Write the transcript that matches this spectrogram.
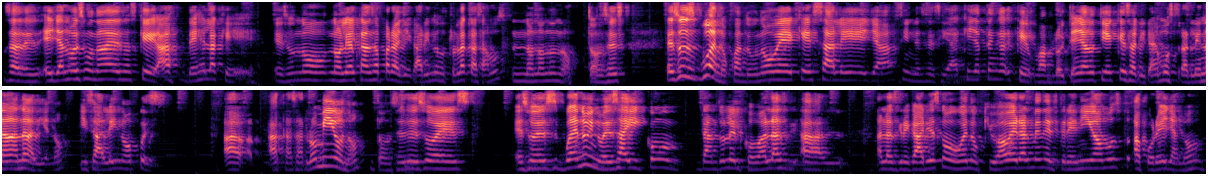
o sea, ella no es una de esas que, ah, déjela que eso no, no le alcanza para llegar y nosotros la casamos. No, no, no, no. Entonces, eso es bueno cuando uno ve que sale ella sin necesidad que ella tenga, que Van Vleuten ya no tiene que salir a demostrarle nada a nadie, ¿no? Y sale y no, pues a, a cazar lo mío, ¿no? Entonces eso es, eso es bueno y no es ahí como dándole el codo a las, a, las gregarias como, bueno, que iba a ver alme en el tren y íbamos a por ella, ¿no?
